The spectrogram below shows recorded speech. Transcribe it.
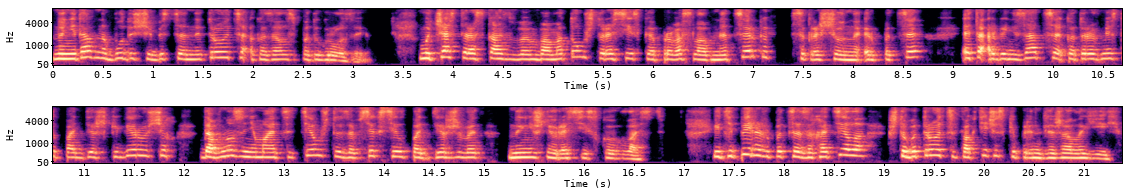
Но недавно будущее бесценной Троицы оказалось под угрозой. Мы часто рассказываем вам о том, что Российская Православная Церковь, сокращенно РПЦ, это организация, которая вместо поддержки верующих давно занимается тем, что изо всех сил поддерживает нынешнюю российскую власть. И теперь РПЦ захотела, чтобы Троица фактически принадлежала ей.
